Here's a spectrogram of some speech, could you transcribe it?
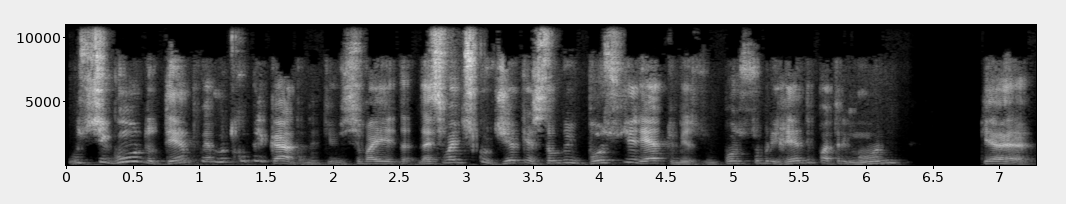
O segundo tempo é muito complicado, né? Que você vai, daí você vai discutir a questão do imposto direto mesmo, imposto sobre renda e patrimônio, que é.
